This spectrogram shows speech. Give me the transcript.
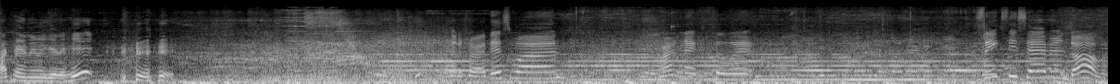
I can't even get a hit. I'm gonna try this one. Right next to it. Sixty-seven dollars.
